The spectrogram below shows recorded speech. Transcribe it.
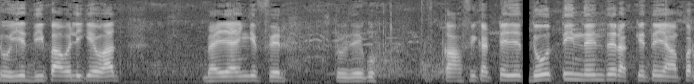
तो ये दीपावली के बाद बह जाएँगे फिर। तो देखो। काफ़ी कट्टे दो तीन दिन से रखे थे यहाँ पर।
